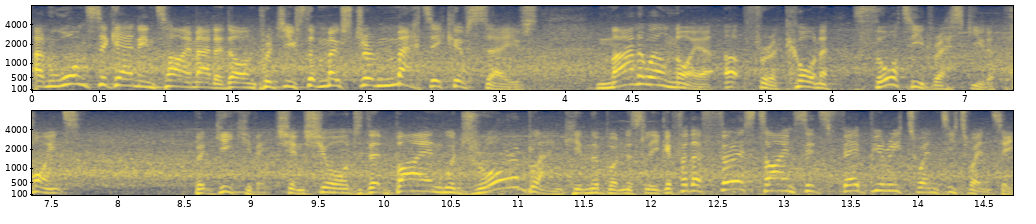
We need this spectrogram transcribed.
and once again in time added on, produced the most dramatic of saves. Manuel Neuer, up for a corner, thought he'd rescued a point, but Gikiewicz ensured that Bayern would draw a blank in the Bundesliga for the first time since February 2020.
